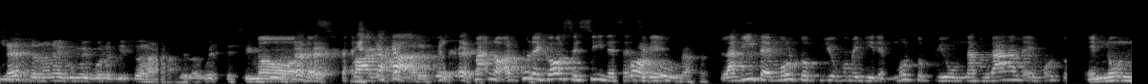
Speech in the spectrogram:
Certo non è come quello di Sorangela, questo è sicuro. No, magari. Ma no, alcune cose sì, nel senso Qualcuna. che la vita è molto più, come dire, molto più naturale molto... e non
